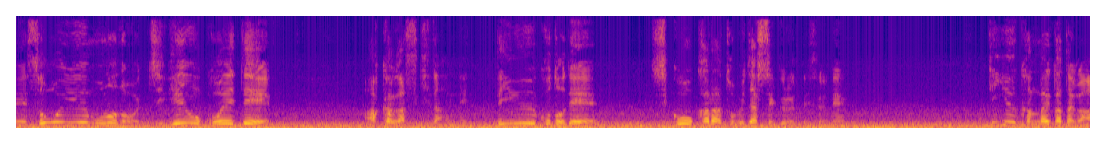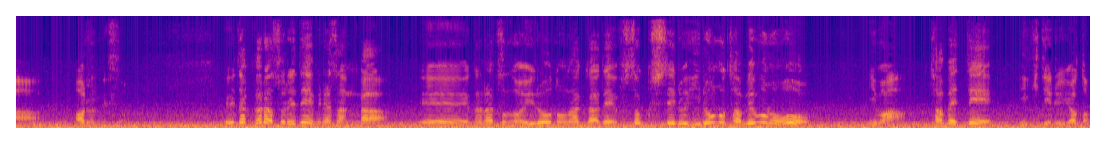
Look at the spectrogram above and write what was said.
えそういうものの次元を超えて、赤が好きだねっていうことで思考から飛び出してくるんですよね。っていう考え方があるんですよ。えだからそれで皆さんが、えー7つの色の中で不足してる色の食べ物を今食べて生きてるよと。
